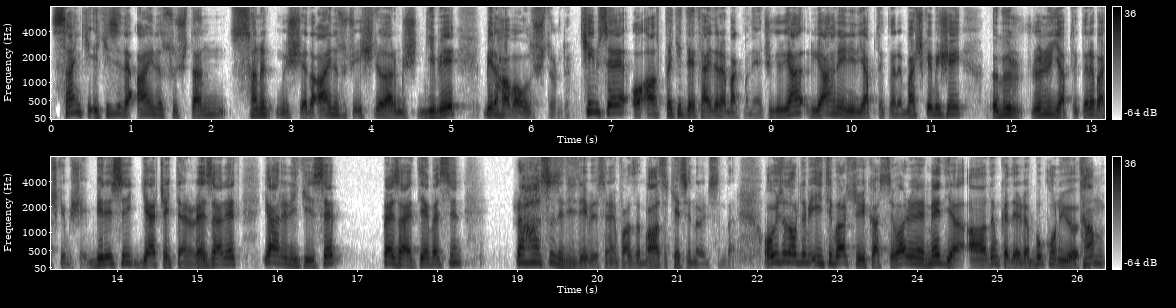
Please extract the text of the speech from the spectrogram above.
sanki ikisi de aynı suçtan sanıkmış ya da aynı suçu işliyorlarmış gibi bir hava oluşturdu. Kimse o alttaki detaylara bakmadı. yani. Çünkü ya, Yahre'nin yaptıkları başka bir şey, öbürünün yaptıkları başka bir şey. Birisi gerçekten rezalet, Yahre'ninki ise rezalet diyemezsin, rahatsız edici diyebilirsin en fazla bazı kesimler açısından. O yüzden orada bir itibar suikastı var ve medya anladığım kadarıyla bu konuyu tam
